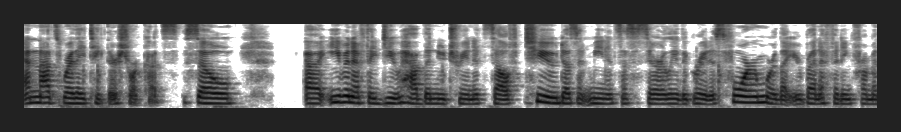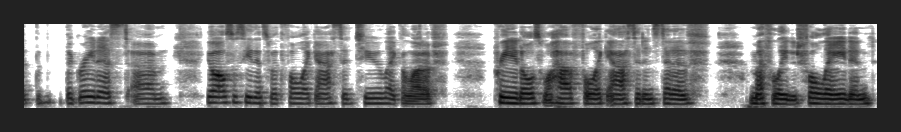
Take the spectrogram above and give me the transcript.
and that's where they take their shortcuts. So uh, even if they do have the nutrient itself too, doesn't mean it's necessarily the greatest form or that you're benefiting from it the, the greatest. Um, you'll also see this with folic acid too. Like a lot of prenatals will have folic acid instead of methylated folate, and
